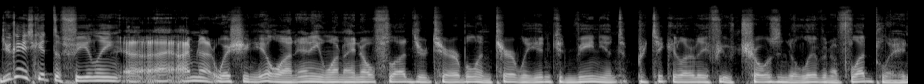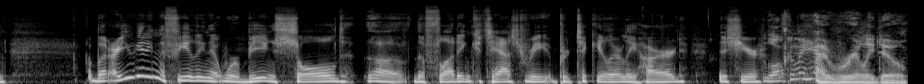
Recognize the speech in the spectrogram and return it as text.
you guys get the feeling? Uh, I, I'm not wishing ill on anyone. I know floods are terrible and terribly inconvenient, particularly if you've chosen to live in a floodplain. But are you getting the feeling that we're being sold uh, the flooding catastrophe particularly hard this year? Locally I really do.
